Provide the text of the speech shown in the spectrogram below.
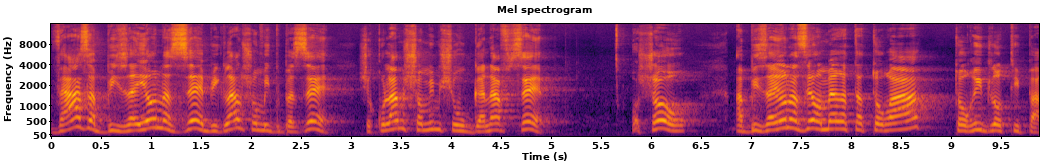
ואז הביזיון הזה, בגלל שהוא מתבזה, שכולם שומעים שהוא גנב שא או שור, הביזיון הזה אומרת התורה, תוריד לו טיפה.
